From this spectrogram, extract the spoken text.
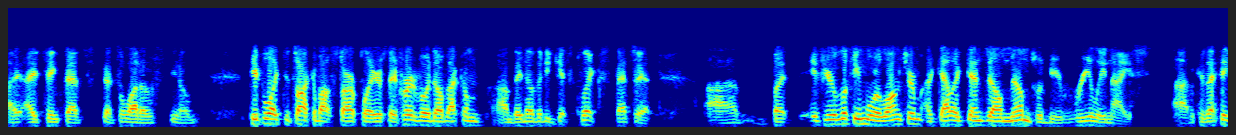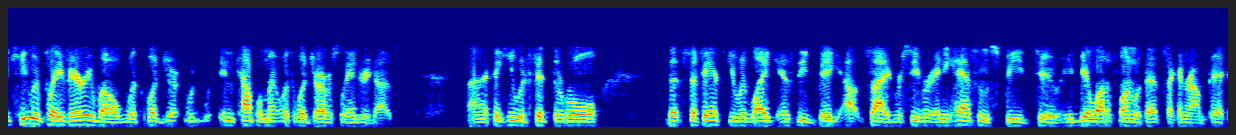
I, I think that's that's a lot of you know people like to talk about star players. They've heard of Odell Beckham. Um, they know that he gets clicks. That's it. Uh, but if you're looking more long term, a guy like Denzel Mims would be really nice. Uh, because I think he would play very well with what in complement with what Jarvis Landry does. Uh, I think he would fit the role that Stefanski would like as the big outside receiver, and he has some speed too. He'd be a lot of fun with that second round pick.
